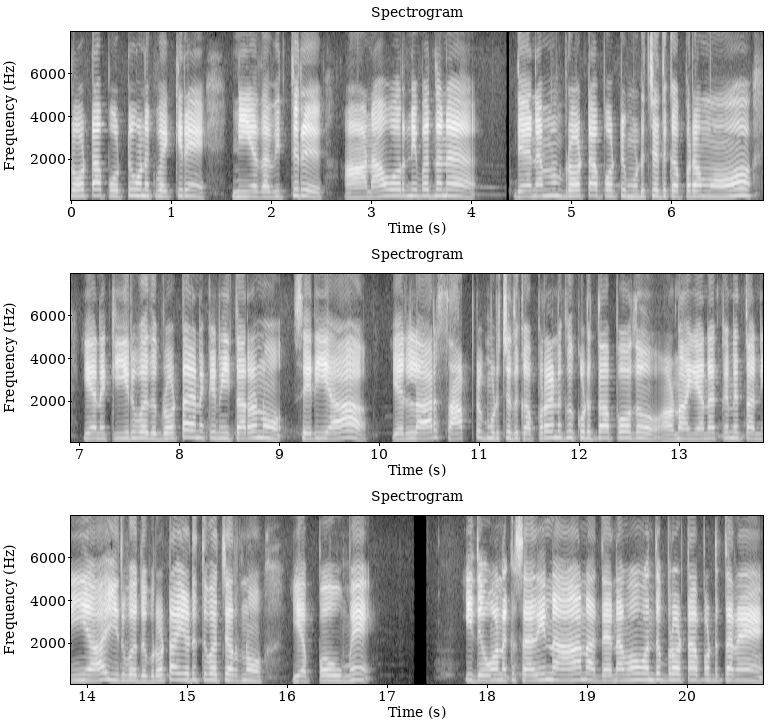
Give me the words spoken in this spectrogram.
புரோட்டா போட்டு உனக்கு வைக்கிறேன். நீ அதை வித்துரு. ஆனால் ஒரு நிபந்தனை. தினமும் புரோட்டா போட்டு முடிச்சதுக்கப்புறமும் எனக்கு இருபது புரோட்டா எனக்கு நீ தரணும். சரியா? எல்லாரும் சாப்பிட்டு முடிச்சதுக்கப்புறம் எனக்கு கொடுத்தா போதும். ஆனால் எனக்குன்னு தனியாக இருபது புரோட்டா எடுத்து வச்சிடணும் எப்போவுமே. இது உனக்கு சரினா நான் தினமும் வந்து புரோட்டா போட்டு தரேன்.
